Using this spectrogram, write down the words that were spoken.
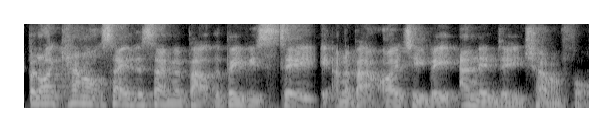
But I cannot say the same about the BBC and about ITV and indeed Channel 4.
